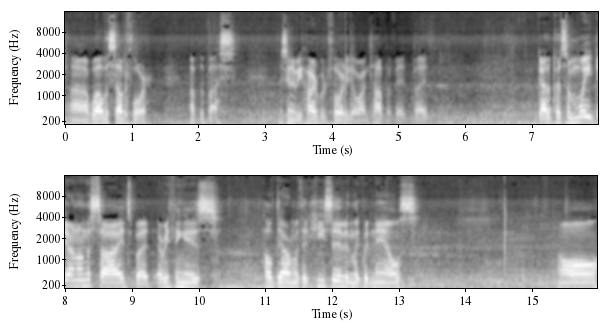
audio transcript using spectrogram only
Uh, well, the subfloor of the bus. There's going to be hardwood floor to go on top of it, but got to put some weight down on the sides. But everything is held down with adhesive and liquid nails. All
